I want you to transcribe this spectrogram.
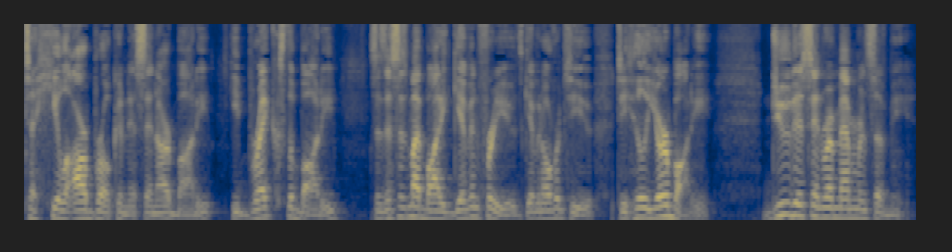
to heal our brokenness in our body. He breaks the body, says, This is my body given for you. It's given over to you to heal your body. Do this in remembrance of me.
